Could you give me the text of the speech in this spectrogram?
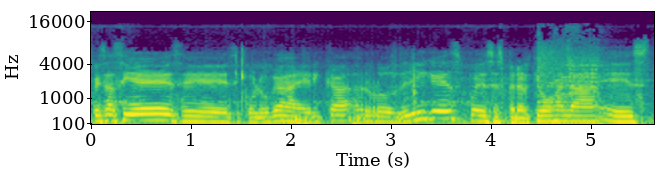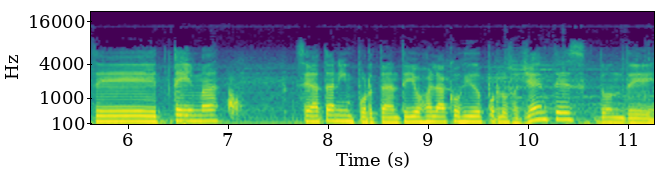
Pues así es, eh, psicóloga Erika Rodríguez, pues esperar que ojalá este tema sea tan importante y ojalá acogido por los oyentes, donde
